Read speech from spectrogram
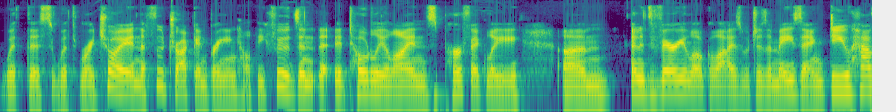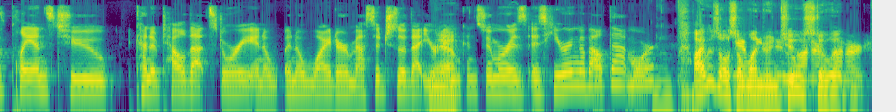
with this with Roy Choi and the food truck and bringing healthy foods, and it, it totally aligns perfectly. Um, and it's very localized, which is amazing. Do you have plans to kind of tell that story in a in a wider message so that your yeah. end consumer is is hearing about that more? I was also yeah, wondering too, Stuart.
